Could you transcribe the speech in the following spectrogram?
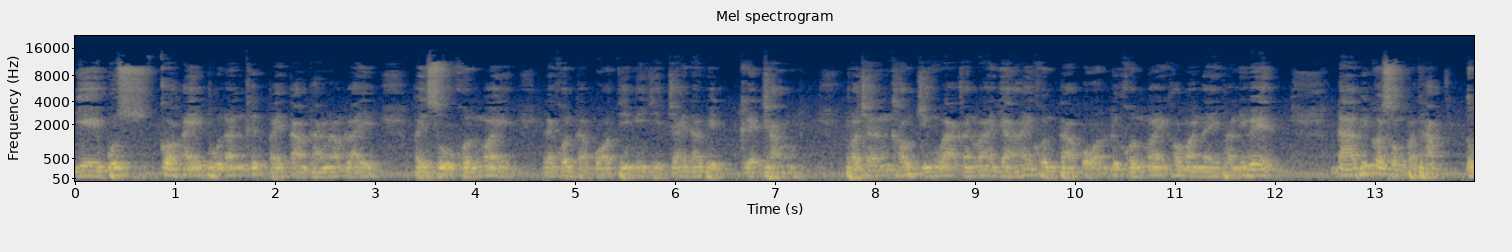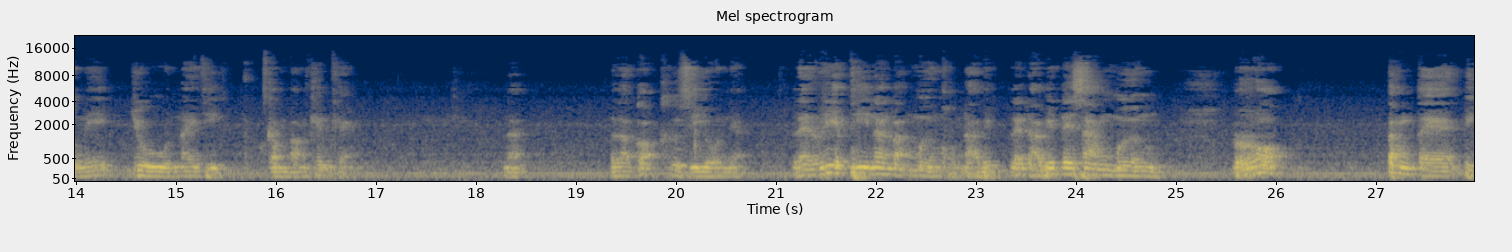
เยบุสก็ให้ผู้นั้นขึ้นไปตามทางน้ำไหล ไปสู้คนง่อย และคนตาบอดที่มีจิตใจดาวิดเกลียดชัง เพราะฉะนั้นเขาจึงว่ากันว่าอย่าให้คนตาบอดหรือคนง่อยเข้ามาในพันนิเวศ ดาวิดก็ทรงประทับตรงนี้อยู่ในที่กำบังเข้มแข็งนะแล้วก็คือซิโยนเนี่ยและเรียกที่นั่นว่าเมืองของดาวิดและดาวิดได้สร้างเมืองรอบ ตั้งแต่ปิ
